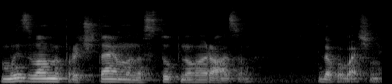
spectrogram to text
ми з вами прочитаємо наступного разу. До побачення.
